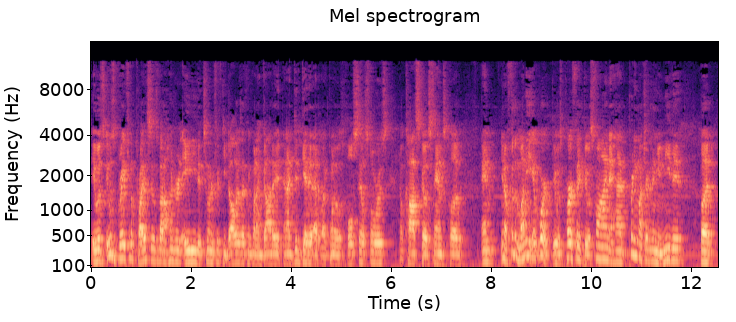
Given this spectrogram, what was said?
It was it was great for the price. It was about 180 to 250 dollars, I think, when I got it, and I did get it at like one of those wholesale stores, you know, Costco, Sam's Club, and you know, for the money, it worked. It was perfect. It was fine. It had pretty much everything you needed, but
